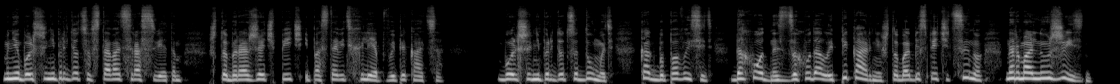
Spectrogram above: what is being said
Мне больше не придется вставать с рассветом, чтобы разжечь печь и поставить хлеб выпекаться. Больше не придется думать, как бы повысить доходность захудалой пекарни, чтобы обеспечить сыну нормальную жизнь.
